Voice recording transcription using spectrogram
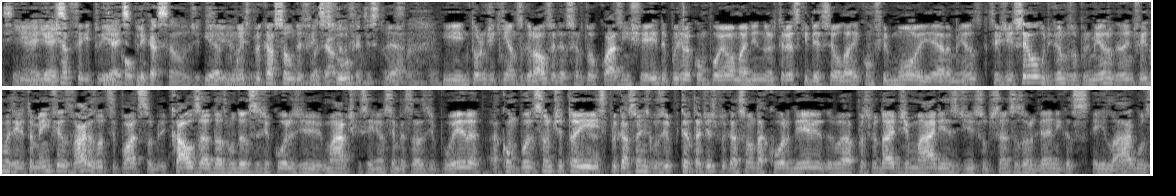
Sim, e, e, tinha feito, e, a explicação de que... uma explicação do efeito estufa. Estufa é, uhum. E em torno de 500 graus, ele acertou quase em cheio, depois ele acompanhou a Mariner 3, que desceu lá e confirmou, e era mesmo. Ou seja, isso é, digamos, o primeiro grande feito, mas ele também fez várias outras hipóteses sobre causa das mudanças de cores de Marte, que seriam tempestades de poeira, a composição de Titã e explicações, inclusive, tentativa de explicação da cor dele, a possibilidade de mares de substâncias orgânicas e lagos,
